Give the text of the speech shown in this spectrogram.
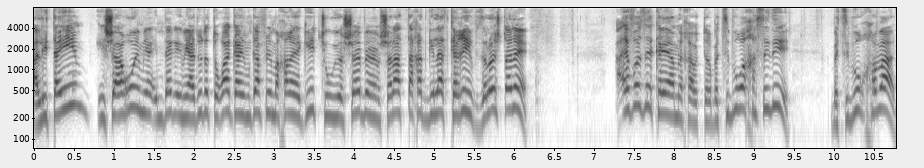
הליטאים יישארו עם, עם, דג, עם יהדות התורה, גם אם גפני מחר יגיד שהוא יושב בממשלה תחת גלעד קריב, זה לא ישתנה. איפה זה קיים לך יותר? בציבור החסידי, בציבור חב"ד.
